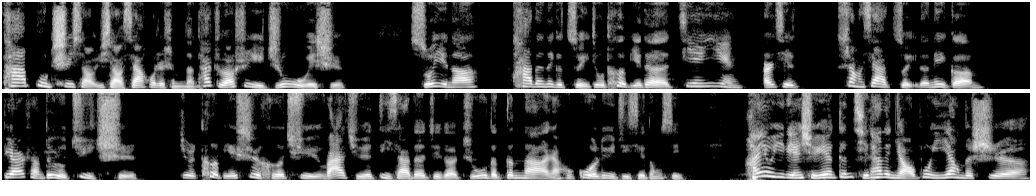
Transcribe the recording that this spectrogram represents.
它不吃小鱼小虾或者什么的，它主要是以植物为食，所以呢，它的那个嘴就特别的坚硬，而且上下嘴的那个边上都有锯齿，就是特别适合去挖掘地下的这个植物的根呐，然后过滤这些东西。还有一点，雪燕跟其他的鸟不一样的是，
